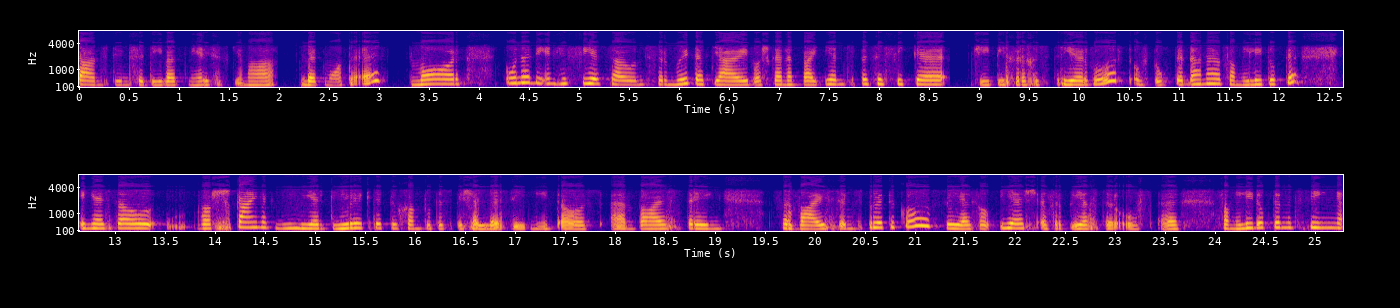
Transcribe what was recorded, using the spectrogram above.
tans doen vir die wat mediese skema lidmate is. Maar onder die NGV sou ons vermoed dat jy waarskynlik by een spesifieke GP geregistreer word of dokter dan 'n familiedokter en jy sal waarskynlik nie meer direkte toegang tot 'n spesialis hê nie. Daar's um, baie streng verwysingsprotokol. So jy sal eers 'n verpleegster of 'n familiedokter moet sien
